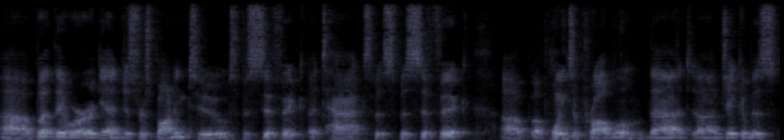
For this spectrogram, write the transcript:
uh, but they were, again, just responding to specific attacks, but specific uh, points of problem that uh, Jacobus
